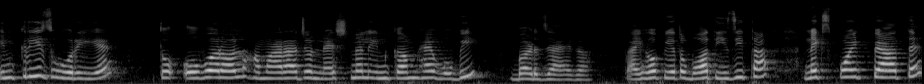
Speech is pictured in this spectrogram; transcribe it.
इंक्रीज हो रही है तो ओवरऑल हमारा जो नेशनल इनकम है वो भी बढ़ जाएगा। तो आई होप ये तो बहुत इजी था। नेक्स्ट पॉइंट पे आते हैं।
